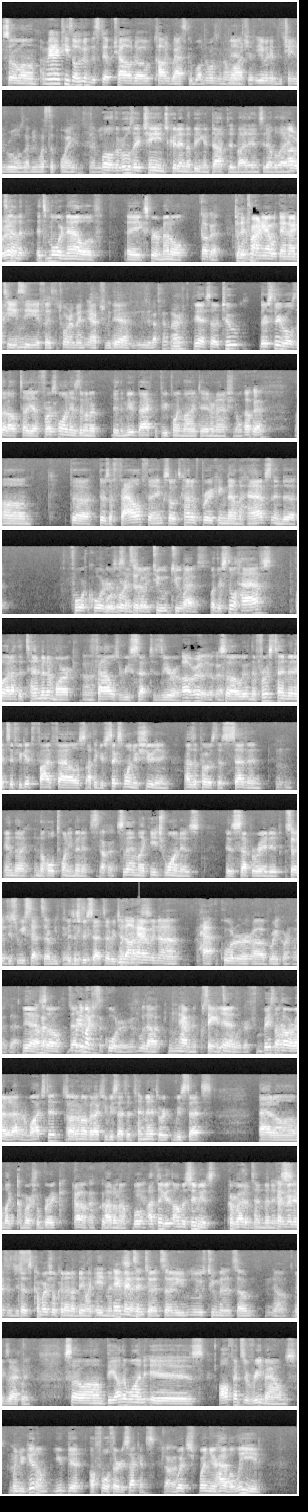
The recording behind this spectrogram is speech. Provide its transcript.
So, um, I mean, NIT's always going to be the stepchild of college basketball. No one's going to Yeah. watch it, even if they change rules. I mean, what's the point? I mean, well, the rules they changed could end up being adopted by the NCAA. Oh, It's really? kinda, it's more now of a experimental. okay. So they're trying it out with the NIT, see if it's the tournament actually Yeah. use it up. All right. Yeah. So two. There's three rules that I'll tell you. First Okay. one is they're gonna they move back the three point line to international. Okay. Um, the there's a foul thing, so it's kind of breaking down the halves into four quarters Four quarters, so essentially. two two But- halves. But they're still halves. But at the 10 minute mark, Uh. fouls reset to zero. Oh, really? Okay. So in the first 10 minutes, if you get five fouls, I think you're 6 1 you're shooting, as opposed to 7 Mhm. in the in the whole 20 minutes. Okay. So then, like, each one is is separated. So it just resets everything. It just basically. resets every 10 without minutes. having a half quarter uh, break or anything like that. Yeah, Okay. so that- pretty much it's a quarter without having to say it's yeah, a quarter. based on how I read it, I haven't watched it, so I don't Uh-huh. know if it actually resets at 10 minutes or it resets at um like commercial break. Oh, okay. Could I don't be. know. Well, Yeah. I think it, I'm assuming it's right Commercial. at 10 minutes. 10 minutes is just- because commercial could end up being like eight minutes. eight minutes into it, so you lose two minutes of no. Exactly. So um, the other one is offensive rebounds. When you get them, you get a full 30 seconds, Okay. which when you have a lead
